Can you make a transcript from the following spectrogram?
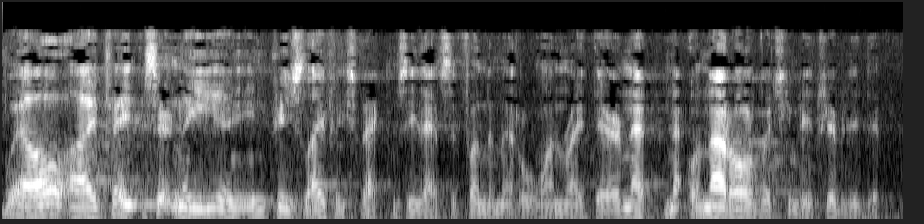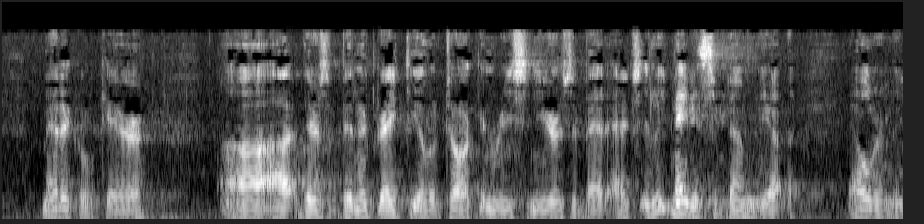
Well, I certainly uh, increased life expectancy. That's the fundamental one right there. Not, not, not all of which can be attributed to medical care. Uh, there's been a great deal of talk in recent years about actually, maybe it's been the elderly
